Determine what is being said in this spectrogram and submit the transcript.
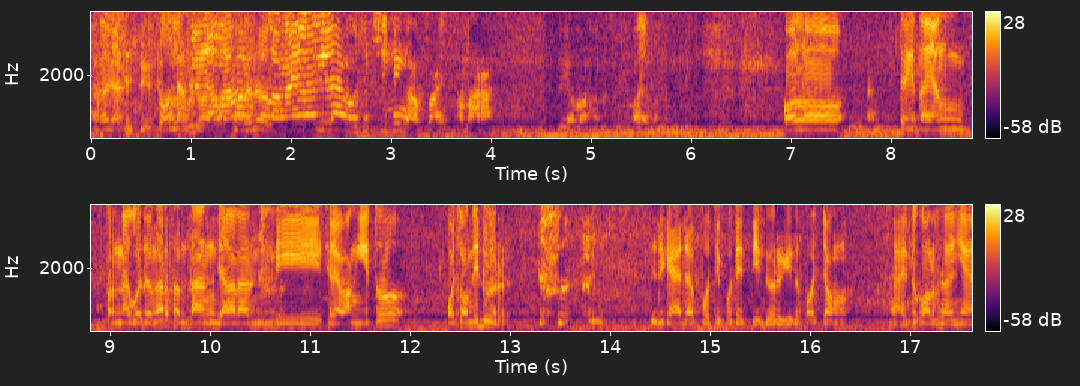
Enggak ganti sih, soalnya Beli Yamaha pulang aja lagi lah, nggak usah ke sini ngapain? Amara. Beli Yamaha. Oh ya? Kalau cerita yang pernah gue dengar tentang jalanan di Siliwangi itu pocong tidur. Jadi kayak ada putih-putih tidur gitu pocong. Nah itu kalau misalnya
